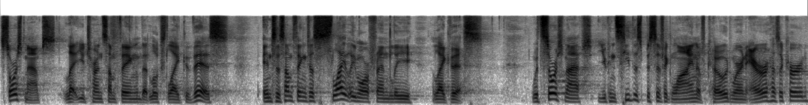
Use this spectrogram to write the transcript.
Source maps let you turn something that looks like this into something just slightly more friendly like this. With source maps, you can see the specific line of code where an error has occurred,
